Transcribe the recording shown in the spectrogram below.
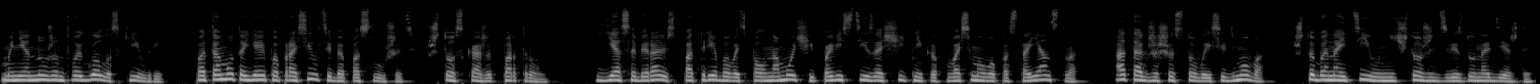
«Мне нужен твой голос, Килри, потому-то я и попросил тебя послушать, что скажет Партрон. Я собираюсь потребовать полномочий повести защитников восьмого постоянства, а также шестого и седьмого, чтобы найти и уничтожить звезду надежды.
